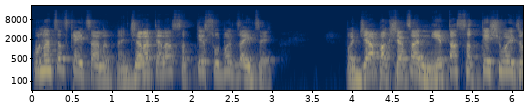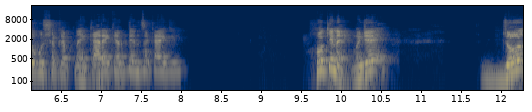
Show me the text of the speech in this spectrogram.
कुणाचंच काही चालत नाही. ज्याला त्याला सत्तेसोबत जायचंय. पण ज्या पक्षाचा नेता सत्तेशिवाय जगू शकत नाही कार्यकर्त्यांचं काय? हो की नाही? म्हणजे जो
